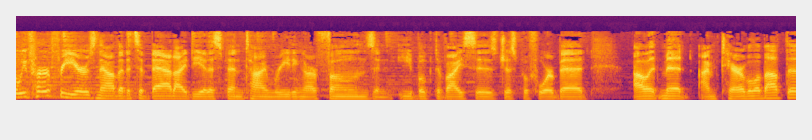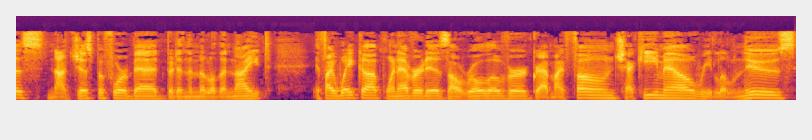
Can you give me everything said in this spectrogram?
So we've heard for years now that it's a bad idea to spend time reading our phones and ebook devices just before bed. I'll admit I'm terrible about this, not just before bed, but in the middle of the night. If I wake up whenever it is, I'll roll over, grab my phone, check email, read little news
